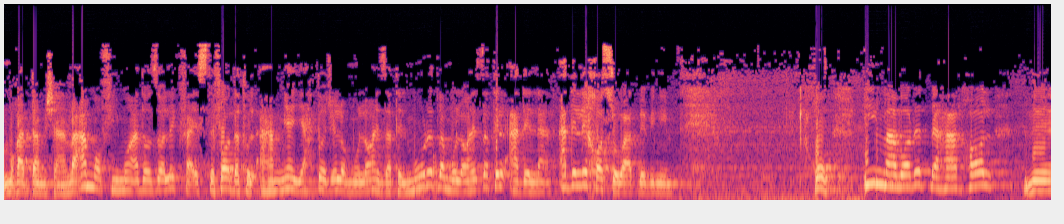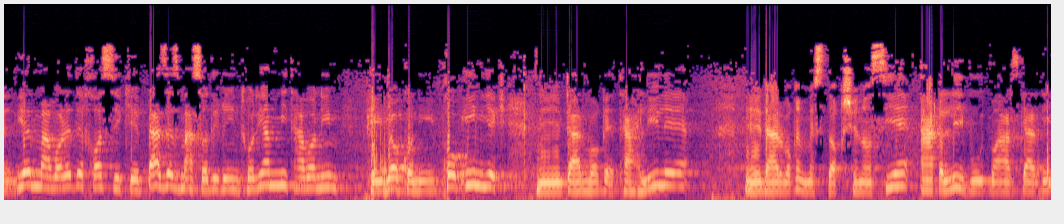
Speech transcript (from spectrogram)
مقدم میشن. و اما فی ما ذالک فاستفادت الاهمیه یحتاج الى ملاحظت المورد و ملاحظت الادله ادله خاص رو باید ببینیم. خب این موارد به هر حال یه موارد خاصی که بعض از مصادیق اینطوری هم می‌توانیم پیدا کنیم. خب این یک در واقع تحلیل در واقع مصداق شناسی عقلی بود ما عرض کردیم.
